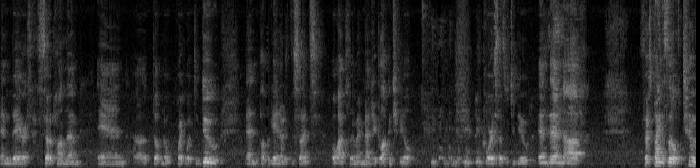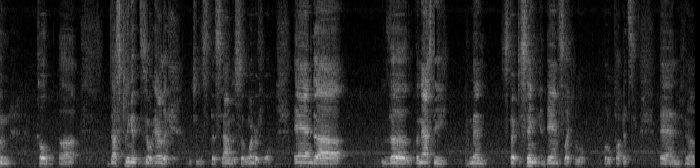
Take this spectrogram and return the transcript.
and they are set upon them and uh, don't know quite what to do. And Papageno decides, oh, I'll play my magic glockenspiel. of course, that's what you do. And then uh, starts playing this little tune called uh, Das klinget so herrlich, which is, the sound is so wonderful. And uh, the, the nasty men start to sing and dance like little, little puppets. And, you know,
